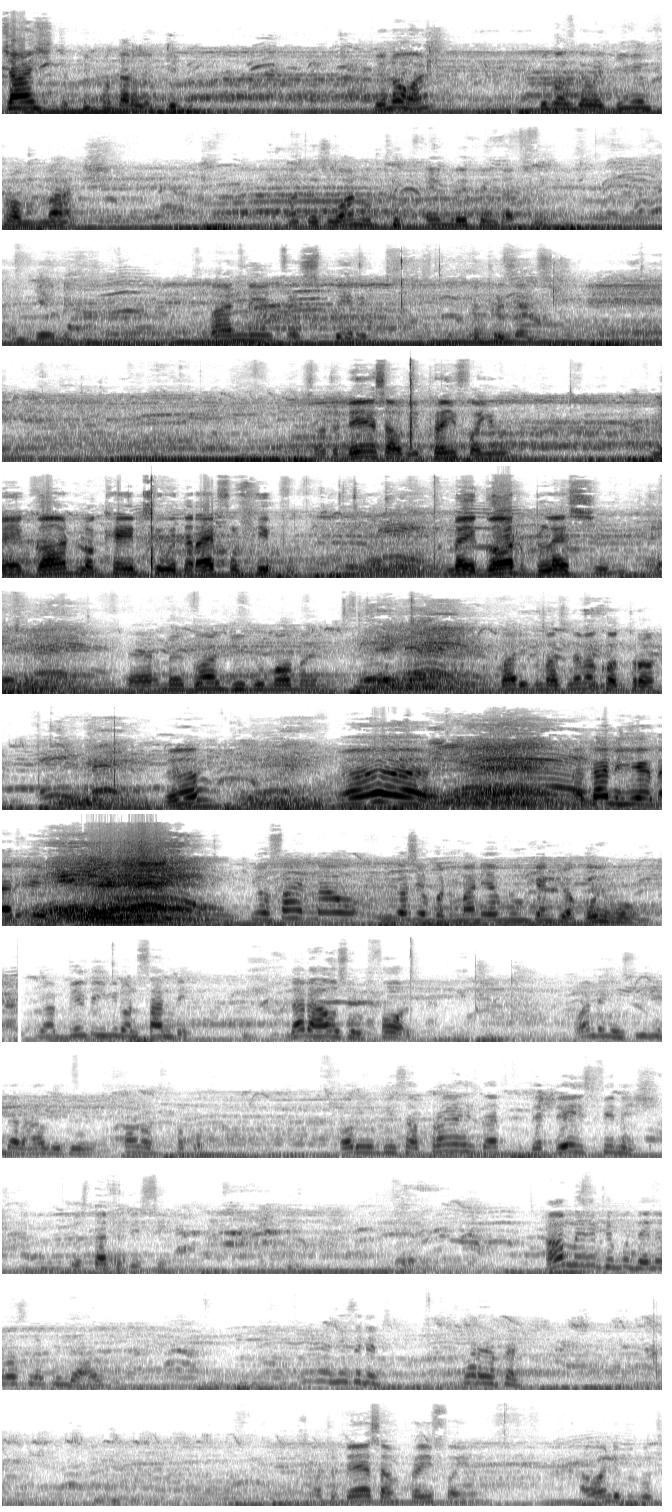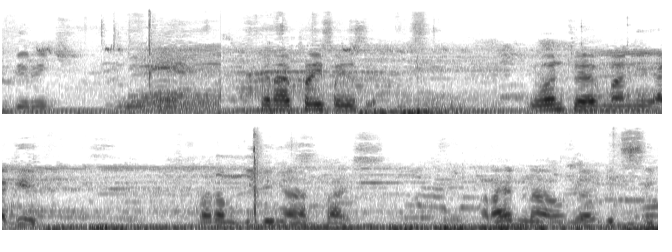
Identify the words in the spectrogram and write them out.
judged the people that were giving? You know why? Because they were giving from much. But there's one who took everything that you and gave it. Money is a spirit. It represents you. So today as I'll be praying for you, may God locate you with the rightful people. May God bless you. Uh, may God give you more money. But it must never control you. Yeah? Yeah. I can't hear that. Amen. You'll find now, because you've got money every weekend, you're going home. You are building even on Sunday. That house will fall. One day you sleep in that house, it will fall on top of you. Or you'll be surprised that the day is finished, You'll start to be sick. How many people they never slept in the house? Yeah, isn't it? What happened? So today as I'm praying for you, I want you people to be rich. Can I pray for you? You want to have money again, but I'm giving you advice. right now you are a bit sick.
